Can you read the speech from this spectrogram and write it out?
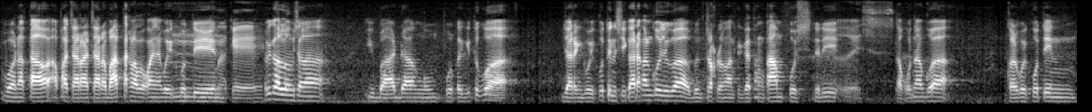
buat Natal, apa acara-acara Batak lah pokoknya gue ikutin. Hmm, Oke. Tapi kalau misalnya ibadah ngumpul kayak gitu gue jarang gue ikutin sih, karena kan gue juga bentrok dengan kegiatan kampus. Jadi takutnya gue kalau gue ikutin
